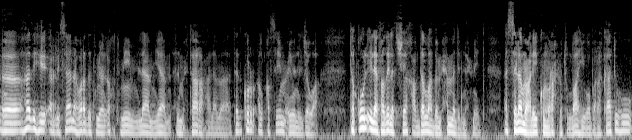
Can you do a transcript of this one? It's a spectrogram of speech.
آه هذه الرسالة وردت من الأخت ميم لام يام المحتارة على ما تذكر القصيم عيون الجواء تقول إلى فضيلة الشيخ عبد الله بن محمد بن حميد السلام عليكم ورحمة الله وبركاته.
